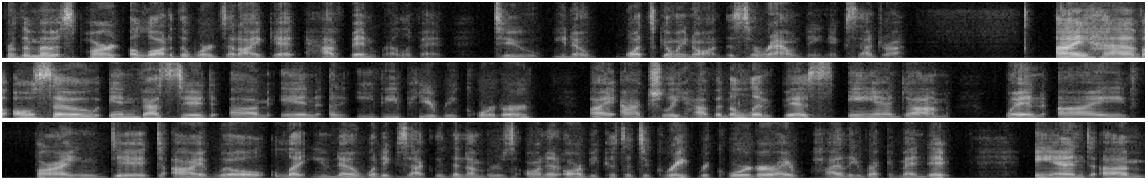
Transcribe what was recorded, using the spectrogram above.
for the most part, a lot of the words that I get have been relevant to, you know, what's going on, the surrounding, etc. I have also invested um, in an EVP recorder. I actually have an Olympus, and um, when I find it, I will let you know what exactly the numbers on it are because it's a great recorder. I highly recommend it. And um,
